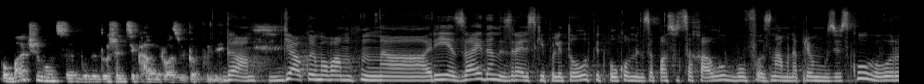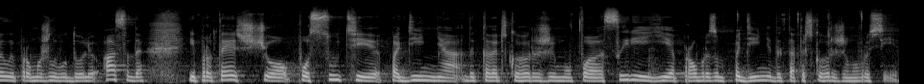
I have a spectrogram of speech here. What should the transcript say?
побачимо. Це буде дуже цікавий розвиток подій. Да, дякуємо вам. Рія Зайден, ізраїльський політолог, підполковник запасу Цахалу, був з нами на прямому зв'язку. Говорили про можливу долю Асада і про те, що по суті падіння диктаторського режиму в Сирії є прообразом падіння диктаторського режиму в Росії.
